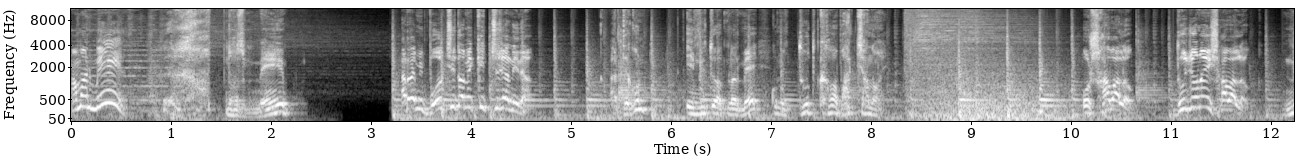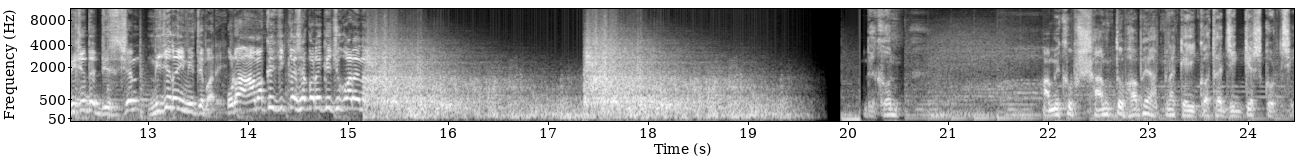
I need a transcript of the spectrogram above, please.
আমার মেয়ের। আপনার মেয়ে? আর আমি বলছি তো আমি কিচ্ছু জানি না। আর দেখুন এমনি তো আপনার মেয়ে কোনো দুধ খাওয়া বাচ্চা নয়। ও সাবালক দুজনেই সাবালক। নিজেদের ডিসিশন নিজেরাই নিতে পারে। ওরা আমাকে জিজ্ঞাসা করে কিছু করে না। দেখুন আমি খুব শান্তভাবে আপনাকে এই কথা জিজ্ঞেস করছি।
